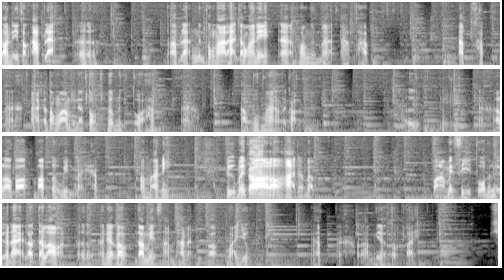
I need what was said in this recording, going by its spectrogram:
ตอนนี้ต้องอัพแล้วเอออัพแล้วเงินต้องมาแล้วจังหวะนี้อะพอเงินมาอัพครับอัพครับอะอาจจะต้องวางมินาโตะเพิ่มหนึ่งตัวครับอะอัพบูมาไปก่อนเออนี่นี่อะแล้วเราก็บัฟเออร์วินไปครับ ประมาณนี้ หรือไม่ก็เราอาจจะแบบ วางเป็นสี่ตัวไปเลยก็ได้ แล้วแต่เราอะเอออันนี้ก็ดาเมจสามพันอะก็ไหวอยู่นะครับอะเอามินาโตะไปโอเค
